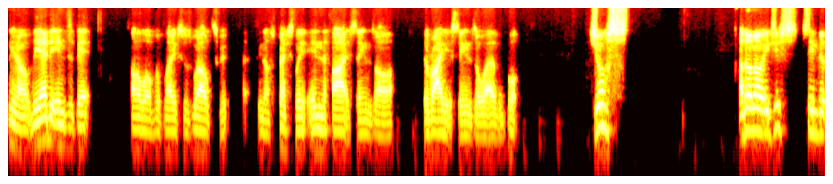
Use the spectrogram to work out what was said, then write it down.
you know the editing's a bit all over the place as well. To you know, especially in the fight scenes or the riot scenes or whatever. But just I don't know. It just seemed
